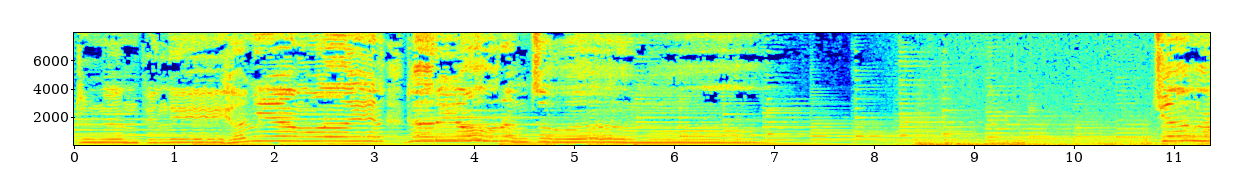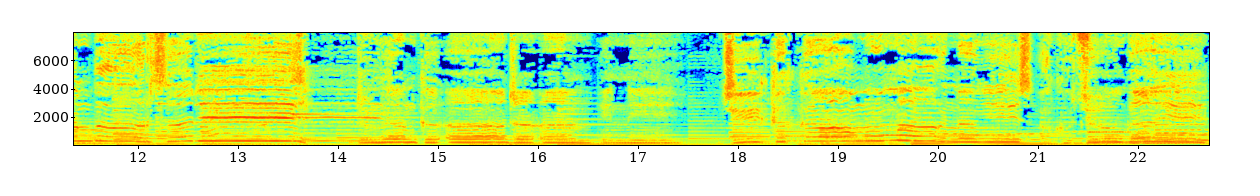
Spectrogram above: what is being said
dengan pilihan yang lain dari orang tuamu. Jangan bersedih dengan keadaan ini. Jika kamu menangis, aku juga ikut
